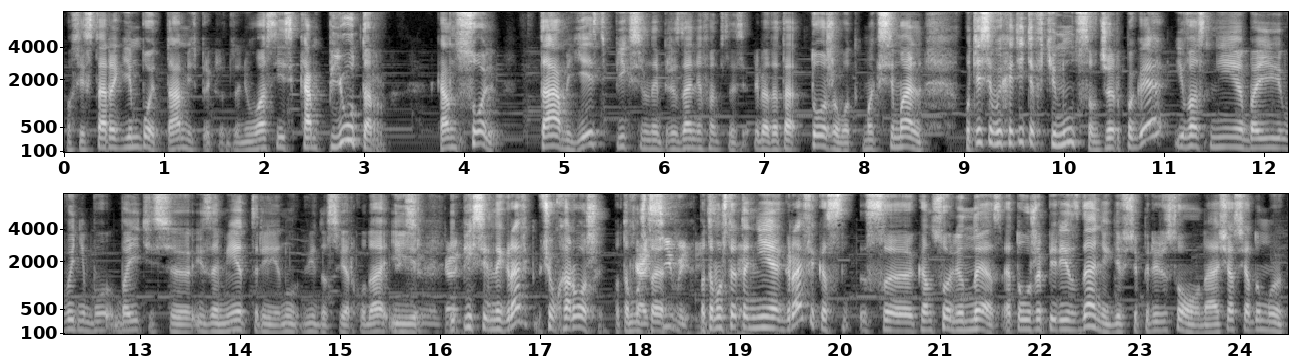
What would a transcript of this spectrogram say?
У вас есть старый Boy, там есть прекрасное. У вас есть компьютер, консоль, там есть пиксельное переиздание Fantasy. Ребят, это тоже вот максимально. Вот если вы хотите втянуться в JRPG, и вас не бои... вы не бо- боитесь э, изометрии, ну, вида сверху, да, и, пиксельный и график. пиксельный график, причем хороший, потому что Красивый Потому что это не графика с, с консоли NES, это уже переиздание, где все перерисовано. А сейчас, я думаю,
